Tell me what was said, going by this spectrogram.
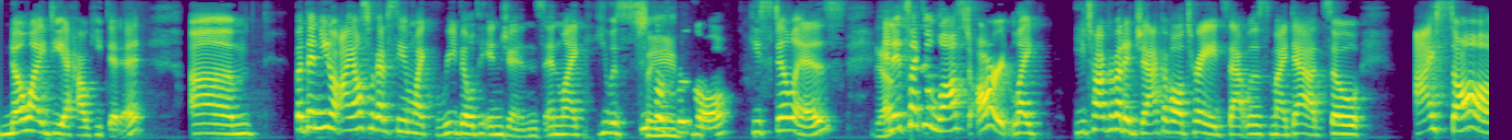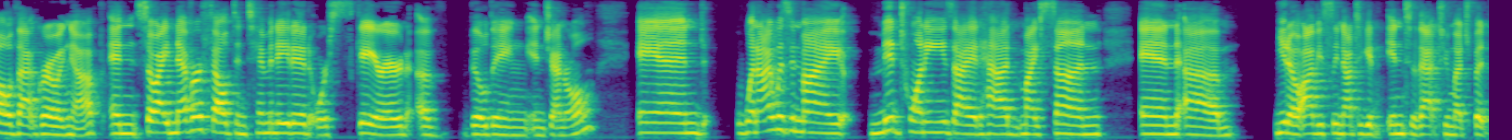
no idea how he did it. Um, but then you know i also got to see him like rebuild engines and like he was super frugal he still is Yeah. and it's like a lost art. Like you talk about a jack of all trades. That was my dad. So I saw all of that growing up. And so I never felt intimidated or scared of building in general. And when I was in my mid 20s, I had had my son and um, you know, obviously not to get into that too much, but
